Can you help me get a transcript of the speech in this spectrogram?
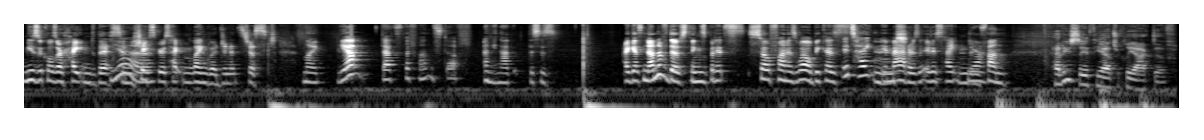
musicals are heightened this, Yeah. and Shakespeare's heightened language, and it's just I'm like, yeah, that's the fun stuff. I mean, that this is, I guess, none of those things, but it's so fun as well because It's heightened. It matters. It is heightened Yeah. and fun. How do you stay theatrically active?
